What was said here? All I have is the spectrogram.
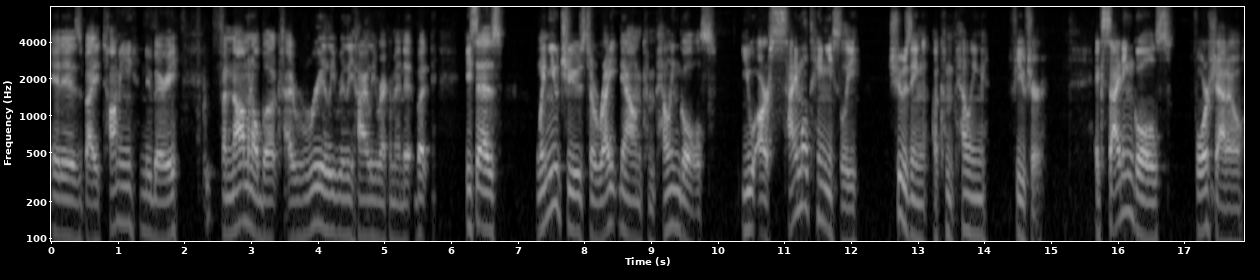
It is by Tommy Newberry. Phenomenal book. I really, really highly recommend it. But he says, when you choose to write down compelling goals, you are simultaneously choosing a compelling future. Exciting goals foreshadow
